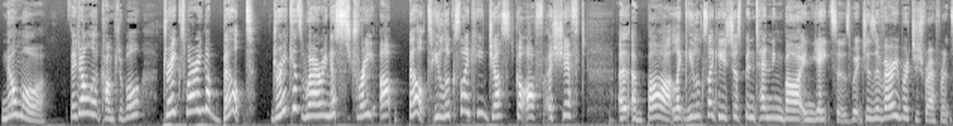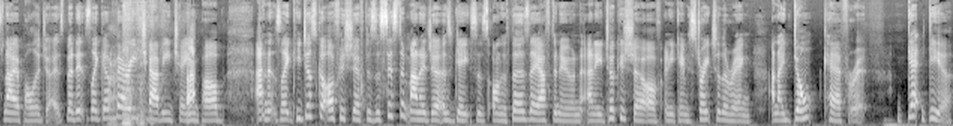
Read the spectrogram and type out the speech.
No more. They don't look comfortable. Drake's wearing a belt. Drake is wearing a straight up belt. He looks like he just got off a shift, a, a bar. Like he looks like he's just been tending bar in Yates's, which is a very British reference, and I apologize, but it's like a very chavvy chain pub. And it's like he just got off his shift as assistant manager as Yates's on a Thursday afternoon, and he took his shirt off and he came straight to the ring. And I don't care for it. Get gear.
